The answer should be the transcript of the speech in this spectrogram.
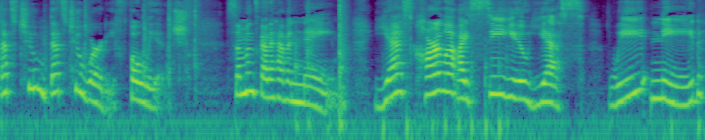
That's too that's too wordy. Foliage. Someone's got to have a name. Yes, Carla, I see you. Yes, we need,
